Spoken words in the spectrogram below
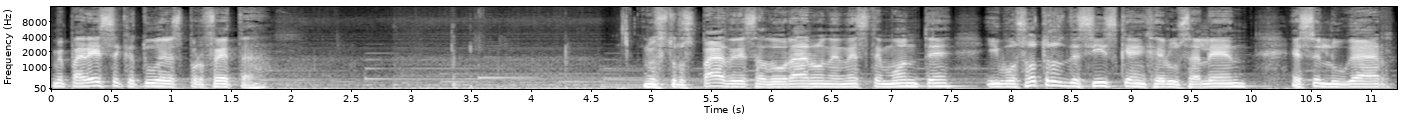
me parece que tú eres profeta. Nuestros padres adoraron en este monte y vosotros decís que en Jerusalén es el lugar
